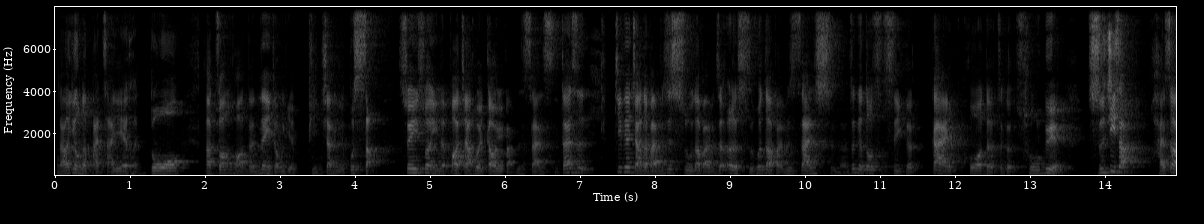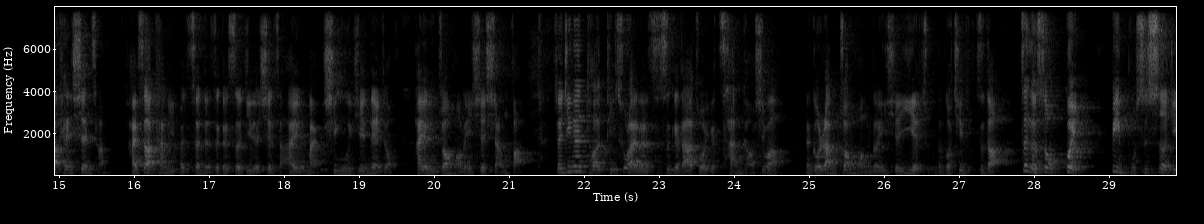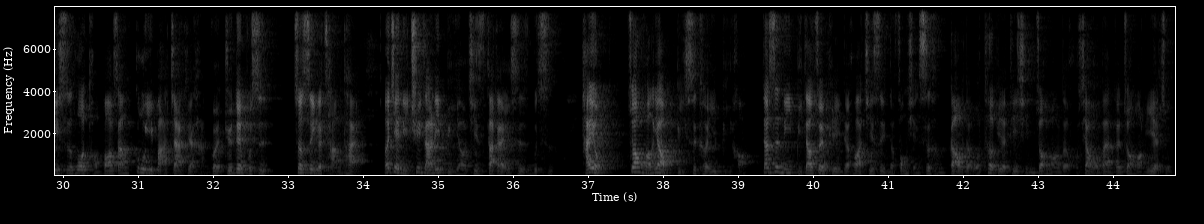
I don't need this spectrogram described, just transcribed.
然后用的板材也很多，那装潢的内容也品相也不少。所以说你的报价会高于百分之三十，但是今天讲的百分之十五到百分之二十或到百分之三十呢，这个都只是一个概括的这个粗略，实际上还是要看现场，还是要看你本身的这个设计的现场，还有买的新屋一些内容，还有你装潢的一些想法。所以今天提提出来的只是给大家做一个参考，希望能够让装潢的一些业主能够清楚知道，这个时候贵并不是设计师或统包商故意把价钱喊贵，绝对不是，这是一个常态。而且你去哪里比哦，其实大概也是如此。还有装潢要比是可以比哈，但是你比到最便宜的话，其实你的风险是很高的。我特别提醒装潢的小伙伴跟装潢的业主，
